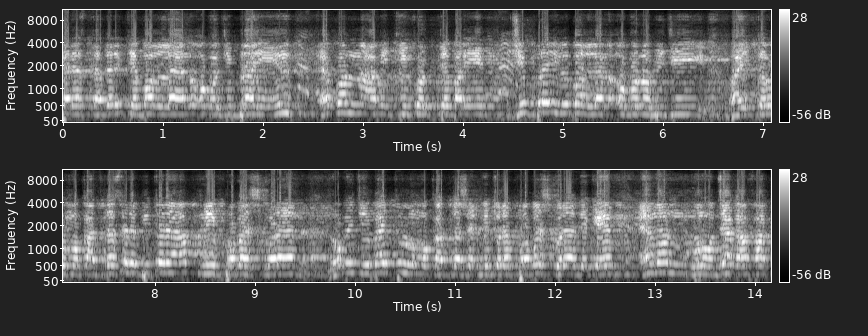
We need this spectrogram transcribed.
ফেরেশতাদেরকে বললেন ও জিব্রাইল, এখন আমি কি করতে পারি? জিব্রাইল বললেন ও নবীজি, বাইতুল মুকাদ্দাসের ভিতরে আপনি প্রবেশ করেন। নবীজি বাইতুল মুকাদ্দাসের ভিতরে প্রবেশ করে দেখে, এমন কোন জায়গা ফাঁক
